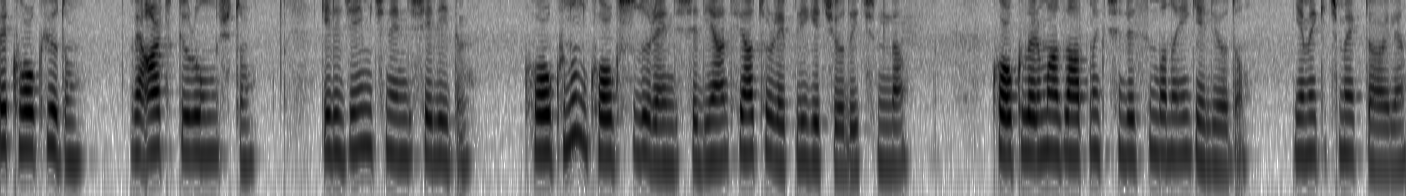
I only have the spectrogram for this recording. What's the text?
Ve korkuyordum ve artık yorulmuştum. Geleceğim için endişeliydim. Korkunun korkusudur endişe diyen tiyatro repliği geçiyordu içimden. Korkularımı azaltmak için resim bana iyi geliyordu. Yemek içmek de öyle.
